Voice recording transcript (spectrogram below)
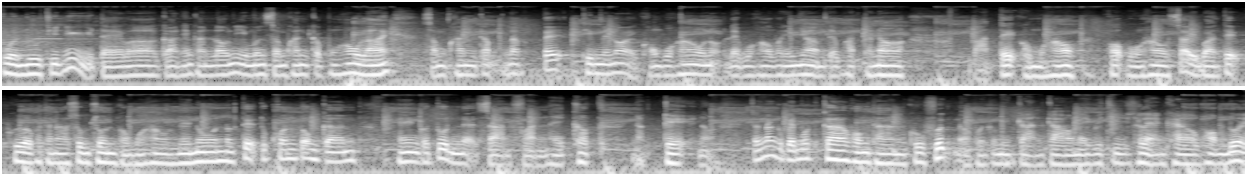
ควรอยู่ที่นี่ แต่ว่าการแข่งขันเรานี่มันสำคัญกับพวกเราหลายสำคัญกับนักเตะทีมน้อยๆของพวกเราเนาะและพวกเราพยายามแต่พัฒนาบาดเตะของพวกเราเพราะพวกเราใส่บาดเตะเพื่อพัฒนาชุมชนของพวกเราแน่นอนนักเตะทุกคนต้องการแห่งกระตุ้นและสานฝันให้กับนักเตะเนาะจากนั้นก็เป็นบทกล่าวของทางครูฝึกเนาะเพิ่นก็มีการกล่าวในวิธีแถลงข่าวพร้อมด้วย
